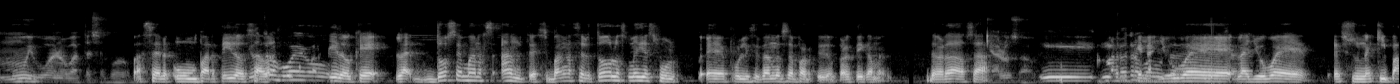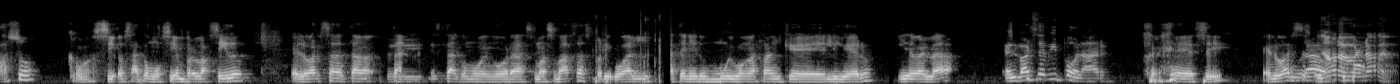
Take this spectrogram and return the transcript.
Muy bueno va a estar ese juego. Va a ser un partido, ¿sabes? otro juego- Un partido que la- dos semanas antes van a ser todos los medios pu- eh, publicitando ese partido prácticamente. De verdad, o sea, Ya lo sabes. Y, y otro que la Juve, la Juve es un equipazo, como si, o sea, como siempre lo ha sido. El Barça está, está- Sí. está como en horas más bajas, pero igual ha tenido un muy buen arranque liguero. Y de verdad, El Barça es bipolar. sí. El Barça. No, es verdad.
